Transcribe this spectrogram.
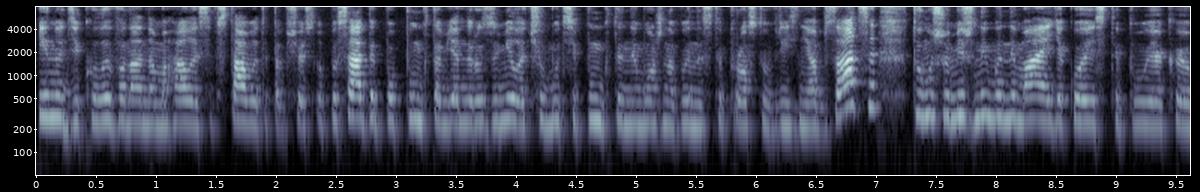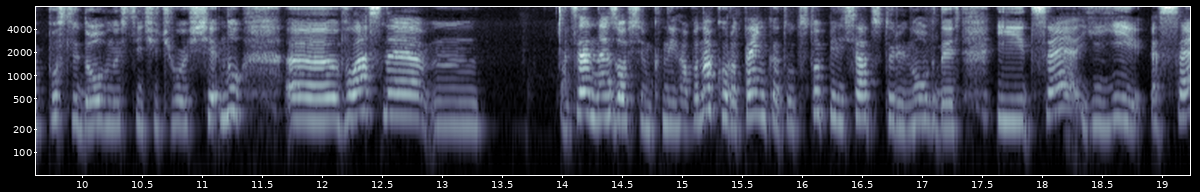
Іноді, коли вона намагалася вставити там щось, описати по пунктам, я не розуміла, чому ці пункти не можна винести просто в різні абзаци, тому що між ними немає якоїсь типу як е, послідовності чи чогось ще. Ну, е, власне. М, Це не зовсім книга, вона коротенька, тут 150 сторінок десь. І це її есе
